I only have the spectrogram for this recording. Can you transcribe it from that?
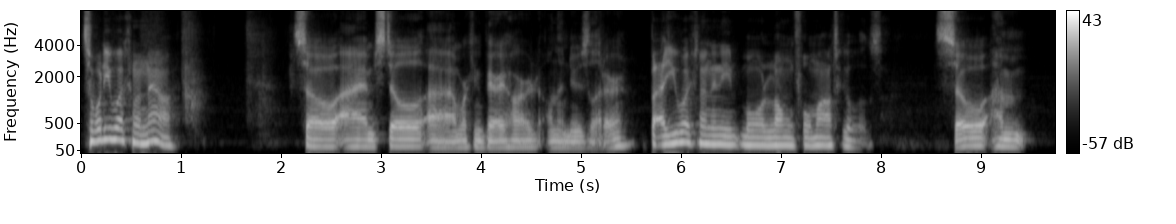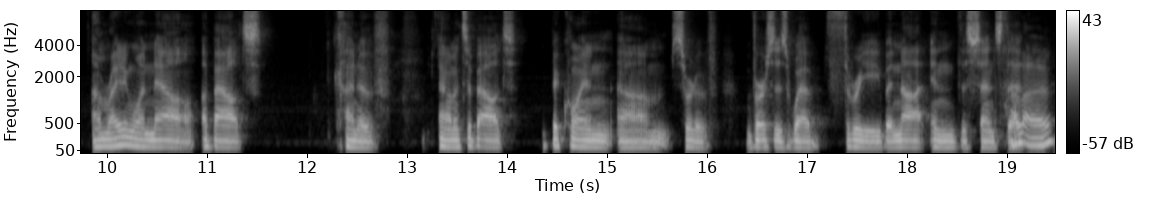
so, what are you working on now? So I'm still uh, working very hard on the newsletter. But are you working on any more long form articles? So I'm I'm writing one now about kind of um, it's about Bitcoin um, sort of versus Web three, but not in the sense that Hello.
